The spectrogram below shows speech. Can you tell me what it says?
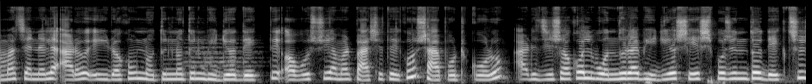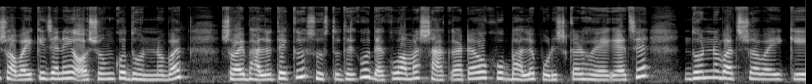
আমার চ্যানেলে আরও এই রকম নতুন নতুন ভিডিও দেখতে অবশ্যই আমার পাশে থেকেও সাপোর্ট করো। আর যে সকল বন্ধুরা ভিডিও শেষ পর্যন্ত দেখছ, সবাইকে জানাই অসংখ্য ধন্যবাদ। সবাই ভালো থেকো, সুস্থ থেকো। দেখো, আমার শাঁকাটাও খুব ভালো পরিষ্কার হয়ে গেছে। ধন্যবাদ সবাইকে।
